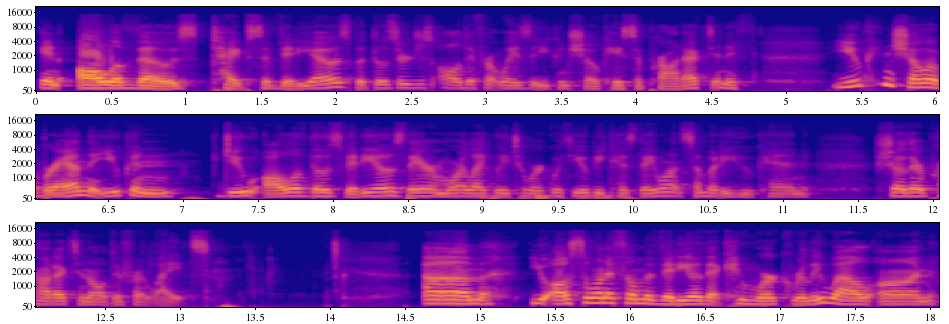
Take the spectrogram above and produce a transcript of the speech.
in all of those types of videos. But those are just all different ways that you can showcase a product. And if you can show a brand that you can do all of those videos, they are more likely to work with you because they want somebody who can show their product in all different lights. Um, you also want to film a video that can work really well on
